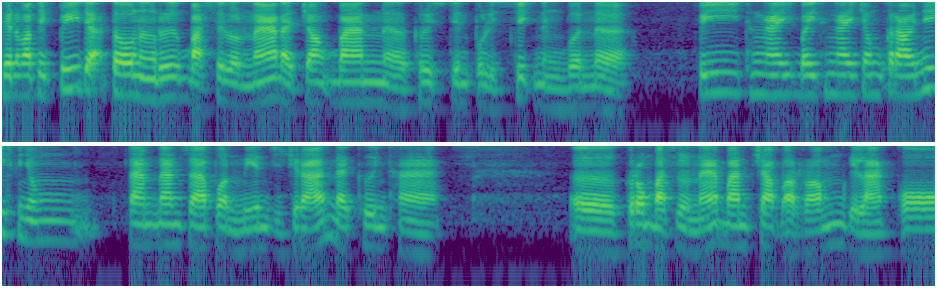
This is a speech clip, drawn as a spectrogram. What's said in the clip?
ធានបទទី2តកតងនឹងរឿងបាសេឡូណាដែលចង់បាន Christian Pulisic និង Werner ពីថ្ងៃ3ថ្ងៃចុងក្រោយនេះខ្ញុំតាមដានសារព័ត៌មានជាច្រើនដែលឃើញថាអឺក្រុមបាសេឡូណាបានចាប់អារម្មណ៍កីឡាករ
